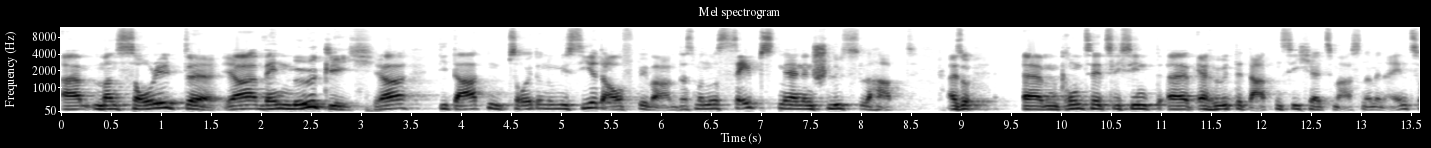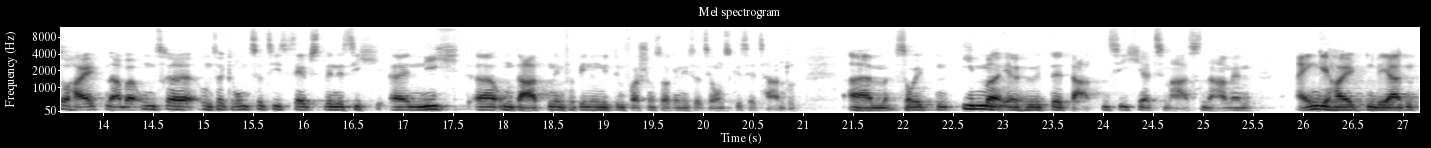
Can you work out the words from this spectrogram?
ähm, man sollte, ja, wenn möglich, ja, die Daten pseudonymisiert aufbewahren, dass man nur selbst mehr einen Schlüssel hat. Also ähm, grundsätzlich sind äh, erhöhte Datensicherheitsmaßnahmen einzuhalten, aber unsere, unser Grundsatz ist, selbst wenn es sich äh, nicht äh, um Daten in Verbindung mit dem Forschungsorganisationsgesetz handelt, ähm, sollten immer erhöhte Datensicherheitsmaßnahmen eingehalten werden,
